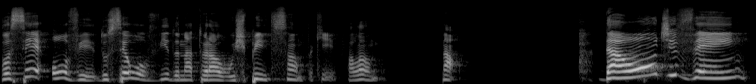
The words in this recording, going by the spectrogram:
Você ouve do seu ouvido natural o Espírito Santo aqui falando? Não. Da onde vem,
